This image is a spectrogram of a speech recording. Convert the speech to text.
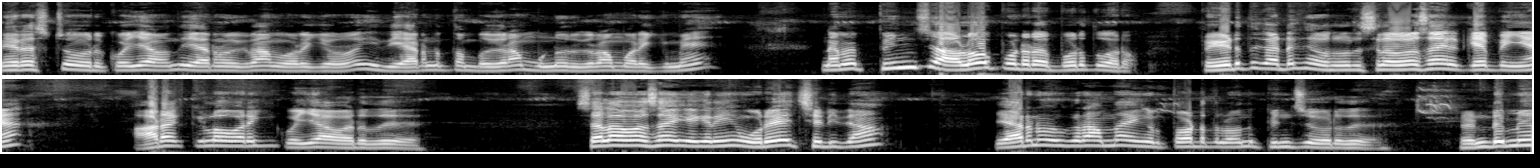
நியரஸ்ட்டு ஒரு கொய்யா வந்து இரநூறு கிராம் வரைக்கும் வரும். இது இரநூத்தம்பது கிராம் முந்நூறு கிராம் வரைக்குமே நம்ம பிஞ்சு அலோவ் பண்ணுறத பொறுத்து வரும். இப்போ எடுத்துக்காட்டுக்கு ஒரு சில விவசாயிகள் கேட்பீங்க அரை கிலோ வரைக்கும் கொய்யா வருது. சில விவசாயி கேட்குறீங்க ஒரே செடி தான் இரநூறு கிராம் தான் எங்கள் தோட்டத்தில் வந்து பிஞ்சு வருது. ரெண்டுமே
